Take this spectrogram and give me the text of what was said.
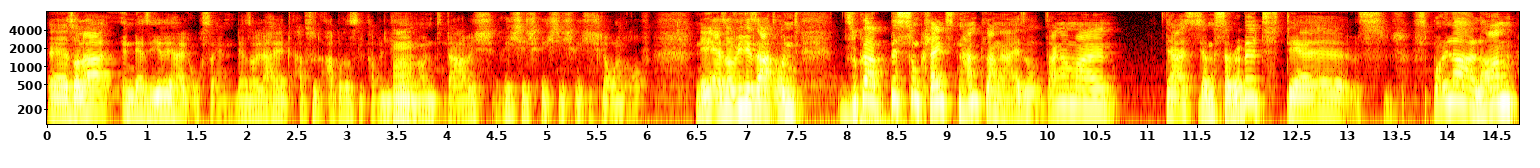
äh, soll er in der Serie halt auch sein. Der soll da halt absolut Abriss abliefern und da habe ich richtig, richtig, richtig Laune drauf. Nee, also wie gesagt, und sogar bis zum kleinsten Handlanger. Also sagen wir mal, da ist dieser Mr. Rabbit, der äh, Spoiler-Alarm,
